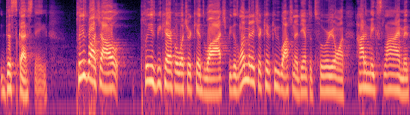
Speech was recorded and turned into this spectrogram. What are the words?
Disgusting. Please watch out. Please be careful what your kids watch because one minute your kid could be watching a damn tutorial on how to make slime and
